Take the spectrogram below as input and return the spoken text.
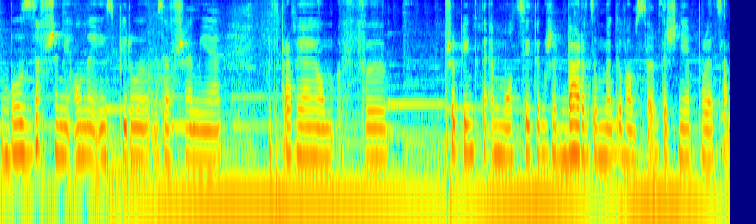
bo zawsze mnie one inspirują i zawsze mnie wprawiają w przepiękne emocje, także bardzo mega Wam serdecznie polecam.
